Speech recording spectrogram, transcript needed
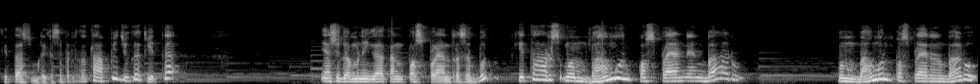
Kita harus beri kesempatan. Tetapi juga kita yang sudah meninggalkan pos pelayanan tersebut, kita harus membangun pos pelayanan yang baru. Membangun pos pelayanan baru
